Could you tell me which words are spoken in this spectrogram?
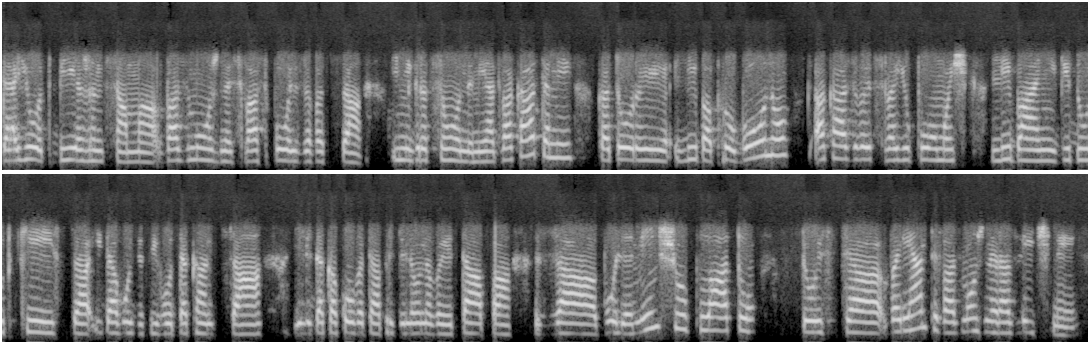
дает беженцам э, возможность воспользоваться иммиграционными адвокатами, которые либо про бону оказывают свою помощь, либо они ведут кейс и доводят его до конца или до какого-то определенного этапа за более меньшую плату. То есть э, варианты возможны различные –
